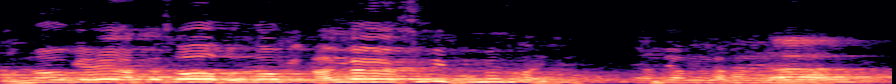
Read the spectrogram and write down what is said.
못 나오게 해 앞에서 못 나오게 아 이거 아니라 수비 보면서 가야지 그냥 그냥 하는 게 아니라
